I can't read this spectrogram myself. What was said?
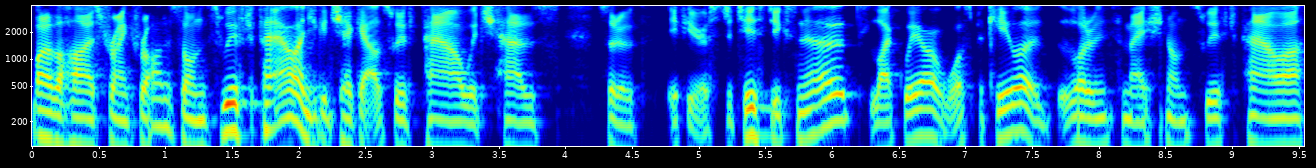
one of the highest ranked riders on ZwiftPower, and you can check out ZwiftPower, which has sort of, if you're a statistics nerd like we are, Wasp Kilo, a lot of information on ZwiftPower.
